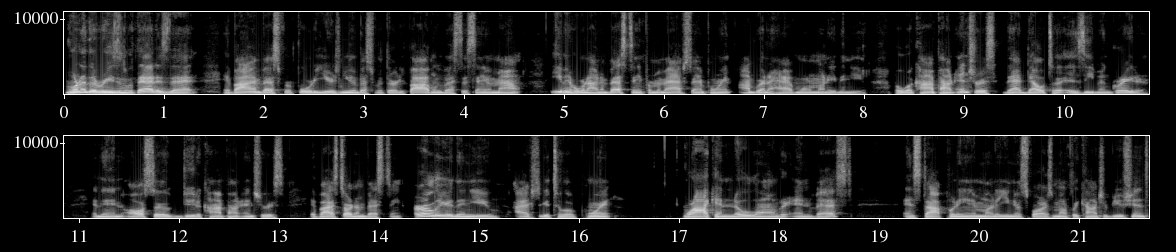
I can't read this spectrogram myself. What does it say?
One of the reasons with that is that if I invest for 40 years and you invest for 35, and we invest the same amount, even if we're not investing from a math standpoint, I'm going to have more money than you. But with compound interest, that delta is even greater. And then also due to compound interest, if I start investing earlier than you, I actually get to a point where I can no longer invest and stop putting in money, you know, as far as monthly contributions.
